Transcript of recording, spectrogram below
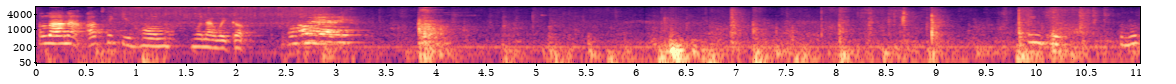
Alana, I'll take you home when I wake up. Okay. Thank you.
